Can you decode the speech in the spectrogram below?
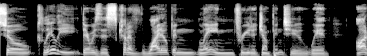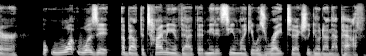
So clearly there was this kind of wide open lane for you to jump into with Otter. But what was it about the timing of that that made it seem like it was right to actually go down that path?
